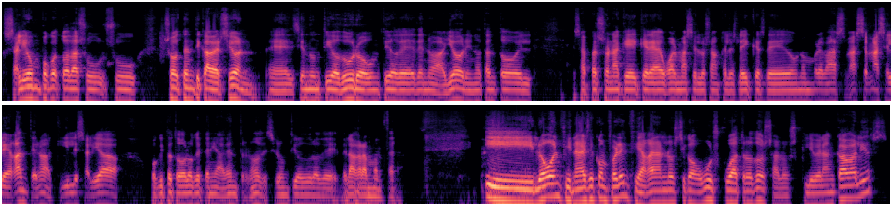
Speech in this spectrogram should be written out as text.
salió un poco toda su, su, auténtica versión, eh, siendo un tío duro, un tío de, Nueva York y no tanto el, esa persona que, que, era igual más en Los Ángeles Lakers de un hombre más, más, más elegante, ¿no? Aquí le salía un poquito todo lo que tenía adentro, ¿no? De ser un tío duro de, de la gran manzana. Y luego en finales de conferencia ganan los Chicago Bulls 4-2 a los Cleveland Cavaliers.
